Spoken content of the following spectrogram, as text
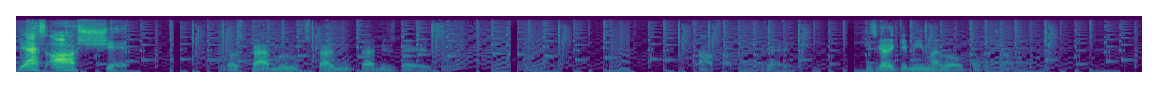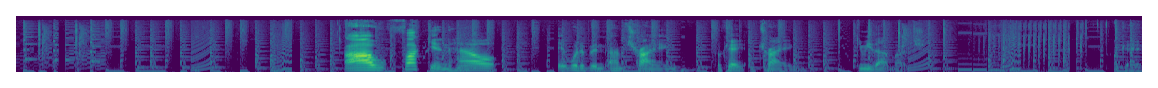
Yes! Ah, oh, shit! Those bad moves. Bad, bad news bears. Oh, fuck. Okay. He's gotta give me my little double jump. Oh, fucking hell. It would have been... I'm trying. Okay? I'm trying. Give me that much. Okay,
